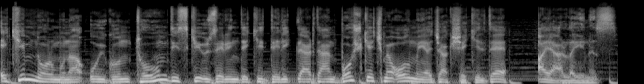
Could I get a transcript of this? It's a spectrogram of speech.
ekim normuna uygun tohum diski üzerindeki deliklerden boş geçme olmayacak şekilde ayarlayınız.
